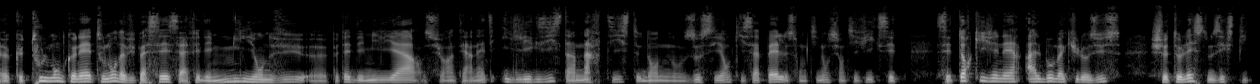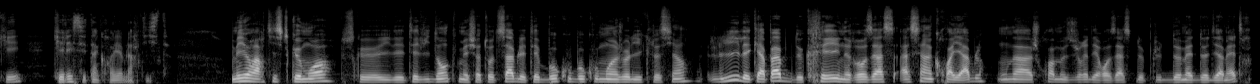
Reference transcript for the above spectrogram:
euh, que tout le monde connaît, tout le monde a vu passer, ça a fait des millions de vues, euh, peut-être des milliards sur Internet. Il existe un artiste dans nos océans qui s'appelle, son petit nom scientifique, c'est Torquigénaire albomaculosus. Je te laisse nous expliquer quel est cet incroyable artiste. Meilleur artiste que moi, parce qu'il est évident que mes châteaux de sable étaient beaucoup, beaucoup moins jolis que le sien. Lui, il est capable de créer une rosace assez incroyable. On a, je crois, mesuré des rosaces de plus de 2 mètres de diamètre,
